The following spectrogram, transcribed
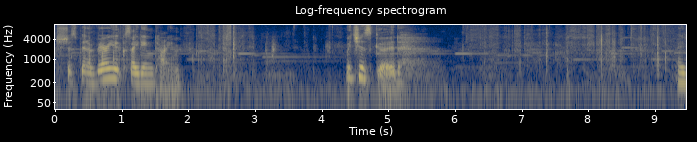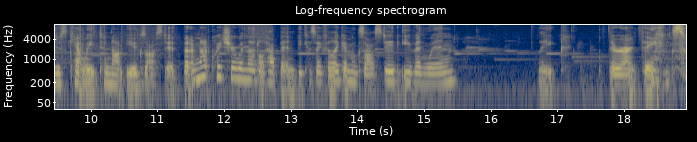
It's just been a very exciting time. which is good. I just can't wait to not be exhausted. But I'm not quite sure when that'll happen because I feel like I'm exhausted even when, like, there aren't things.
